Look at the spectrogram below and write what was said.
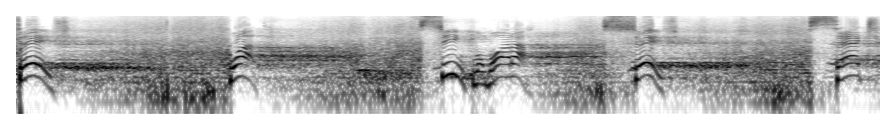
3, 4, 5, vamos embora, 6, 7,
